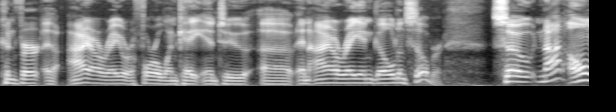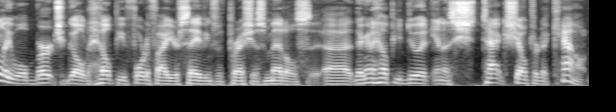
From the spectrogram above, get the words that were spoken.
convert an IRA or a 401k into uh, an IRA in gold and silver. So, not only will Birch Gold help you fortify your savings with precious metals, uh, they're going to help you do it in a sh- tax sheltered account.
